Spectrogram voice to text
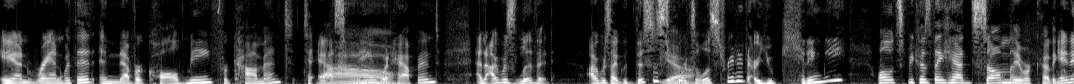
and ran with it and never called me for comment to ask me what happened. And I was livid. I was like, this is Yeah. Sports Illustrated? Are you kidding me? Well, it's because they had some They were cutting corners.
